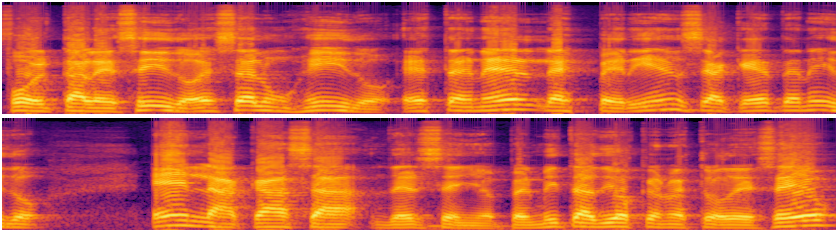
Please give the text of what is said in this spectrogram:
fortalecido, es el ungido, es tener la experiencia que he tenido en la casa del Señor. Permita a Dios que nuestro deseo,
